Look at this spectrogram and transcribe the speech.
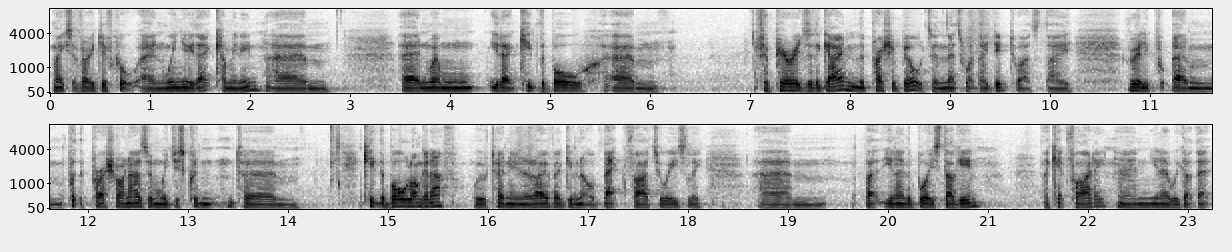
makes it very difficult. And we knew that coming in. Um, and when you don't keep the ball um, for periods of the game, the pressure builds, and that's what they did to us. They really put, um, put the pressure on us, and we just couldn't um, keep the ball long enough. We were turning it over, giving it back far too easily. Um, but you know, the boys dug in. They kept fighting, and you know, we got that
